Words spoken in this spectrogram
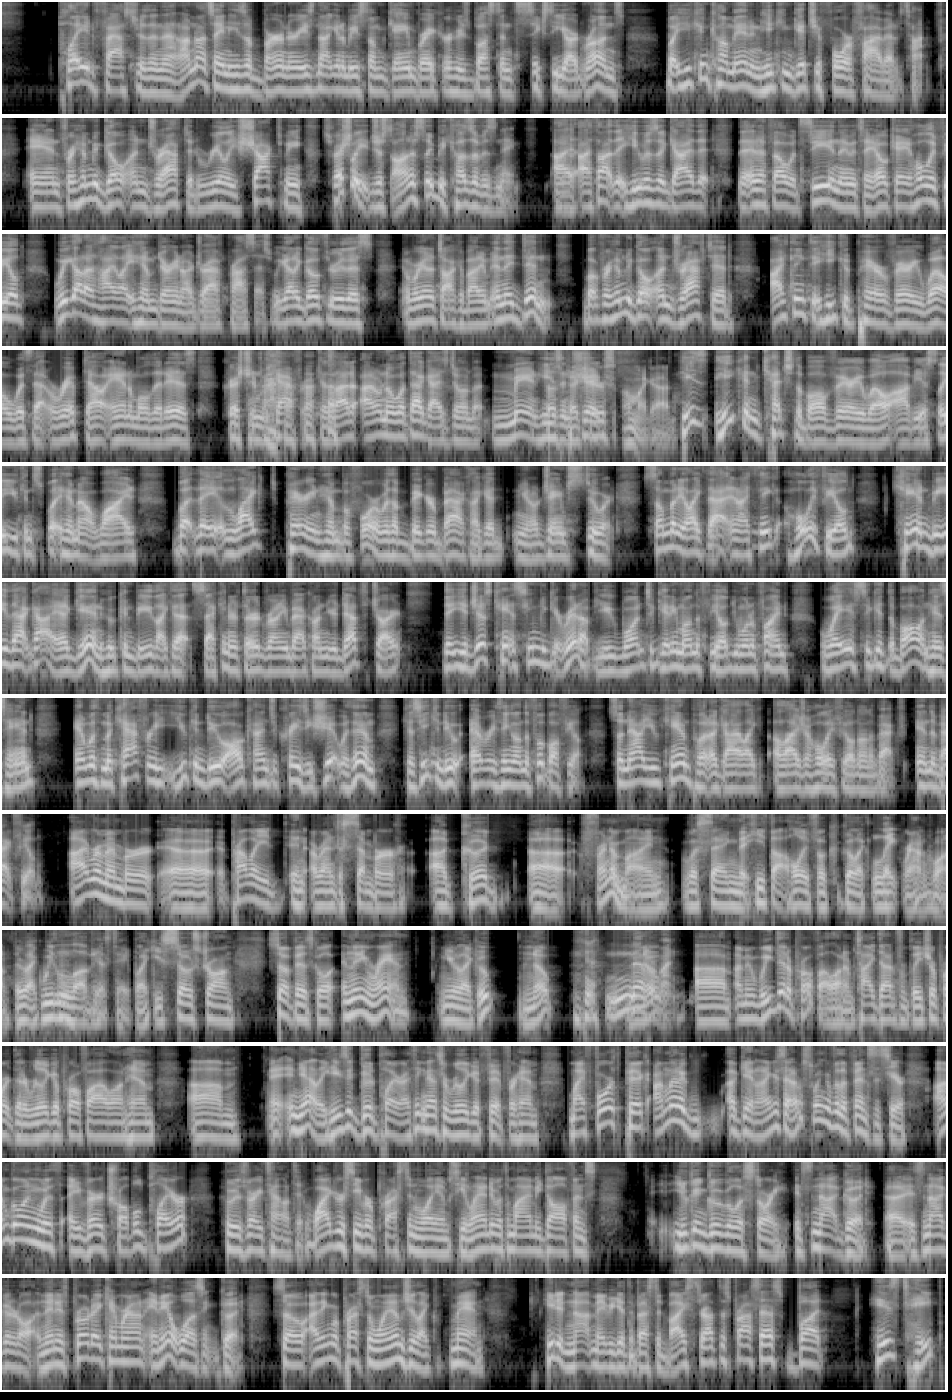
played faster than that. I'm not saying he's a burner. He's not going to be some game breaker who's busting 60 yard runs, but he can come in and he can get you four or five at a time. And for him to go undrafted really shocked me, especially just honestly because of his name. I, I thought that he was a guy that the NFL would see and they would say, okay, Holyfield, we got to highlight him during our draft process. We got to go through this and we're going to talk about him. And they didn't. But for him to go undrafted, I think that he could pair very well with that ripped out animal that is Christian McCaffrey. Because I, I don't know what that guy's doing, but man, he's Those in pictures. shape. Oh my god. He's he can catch the ball very well. Obviously, you can split him out wide, but they liked pairing him before with a bigger back, like a you know James Stewart, somebody like that. And I think Holyfield can be that guy again, who can be like that second or third running back on your depth chart that you just can't seem to get rid of. You want to get him on the field. You want to find ways to get the ball in his hand. And with McCaffrey, you can do all kinds of crazy shit with him because he can do everything on the football field. So now you can put a guy like Elijah Holyfield on the back in the backfield. I remember uh, probably in around December, a good uh, friend of mine was saying that he thought Holyfield could go like late round one. They're like, we love his tape. Like he's so strong, so physical. And then he ran. And you're like, oop, nope. Never Nope. mind. Um, I mean, we did a profile on him. Ty Dunne from Bleacher Report did a really good profile on him. Um, and, and yeah, like he's a good player. I think that's a really good fit for him. My fourth pick, I'm gonna again, like I said, I'm swinging for the fences here. I'm going with a very troubled player who is very talented. Wide receiver Preston Williams. He landed with the Miami Dolphins. You can Google his story. It's not good. Uh, it's not good at all. And then his pro day came around, and it wasn't good. So I think with Preston Williams, you're like, man, he did not maybe get the best advice throughout this process, but his tape,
